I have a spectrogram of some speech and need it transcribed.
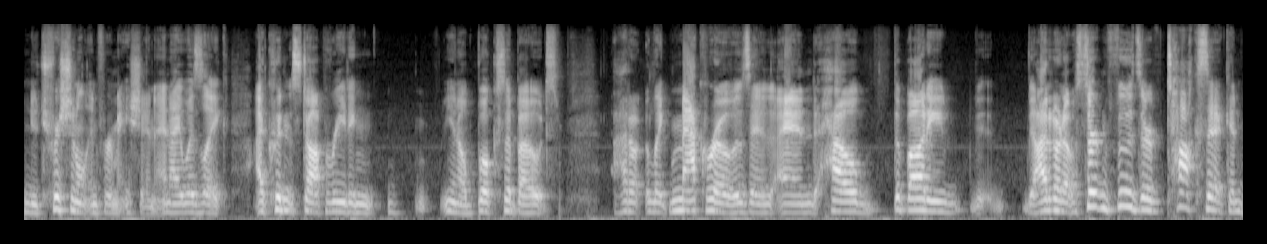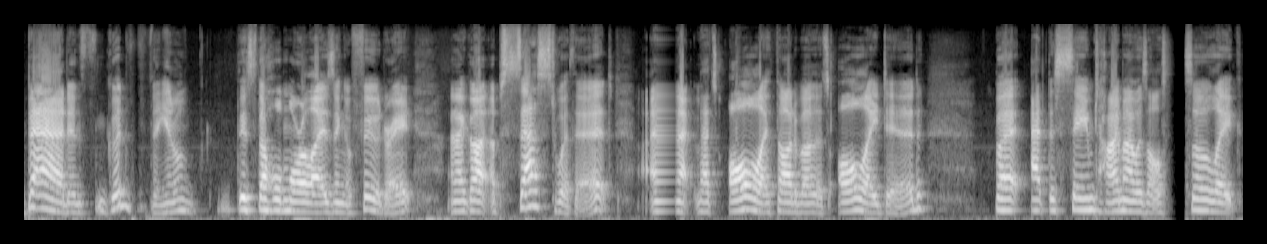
nutritional information and I was like I couldn't stop reading you know books about I don't like macros and and how the body I don't know certain foods are toxic and bad and good you know it's the whole moralizing of food right? And I got obsessed with it and that, that's all I thought about that's all I did. But at the same time I was also like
